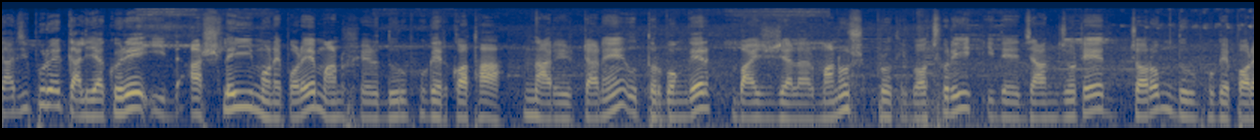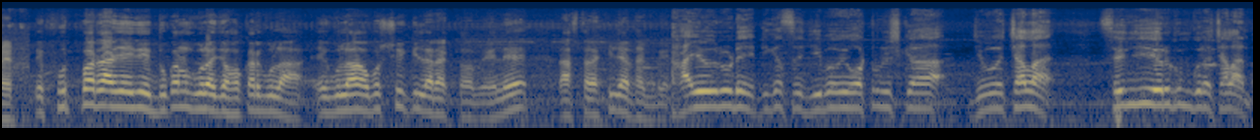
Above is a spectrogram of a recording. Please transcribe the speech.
গাজীপুরের কালিয়াকৈরে ঈদ আসলেই মনে পড়ে মানুষের দুর্ভোগের কথা। নারীর টানে উত্তরবঙ্গের বাইশ জেলার মানুষ প্রতি বছরই ঈদে যানজটে চরম দুর্ভোগে পড়েন। এই ফুটপাত আর এই যে দোকানগুলা যে হকারগুলা এগুলা অবশ্যই ক্লিয়ার রাখতে হবে। এলে রাস্তাটা ক্লিয়ার থাকবে। হাইওয়ে রোডে ঠিক আছে যেভাবে অটো রিক্সা যেভাবে চালায় সেনজি এরকম করে চালায় না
